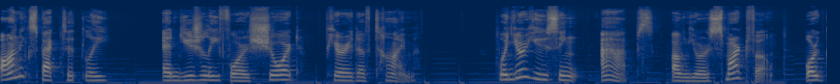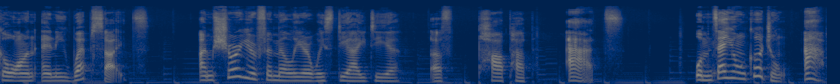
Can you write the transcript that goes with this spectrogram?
unexpectedly and usually for a short period of time. When you're using apps on your smartphone or go on any websites, I'm sure you're familiar with the idea of pop up ads. 我们在用各种 app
